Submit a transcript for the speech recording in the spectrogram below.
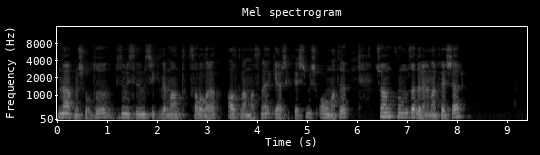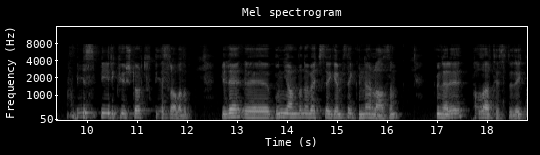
Ne yapmış oldu? Bizim istediğimiz şekilde mantıksal olarak algılanmasını gerçekleştirmiş olmadı. Şu an konumuza dönelim arkadaşlar. Biz 1, 2, 3, 4 diye sıraladık. Bir de e, bunun yanında nöbet çizelgemizde günler lazım. Günleri pazartesi dedik.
